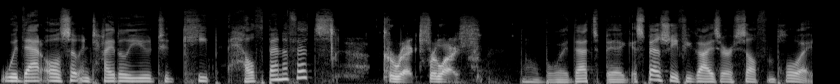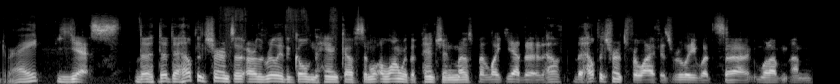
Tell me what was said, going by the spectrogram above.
would that also entitle you to keep health benefits? Correct for life. Oh boy, that's big, especially if you guys are self-employed, right? Yes, the the, the health insurance are really the golden handcuffs, and along with the pension, most. But like, yeah, the health the health insurance for life is really what's uh, what I'm, I'm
